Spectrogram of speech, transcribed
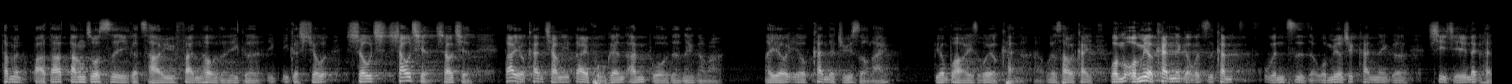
他们把它当作是一个茶余饭后的一个一一个休休消遣消遣。大家有看强尼戴普跟安博的那个吗？啊，有有看的举手来。不用不好意思，我有看的，我稍微看。我们我没有看那个，我只看文字的，我没有去看那个细节，那个很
